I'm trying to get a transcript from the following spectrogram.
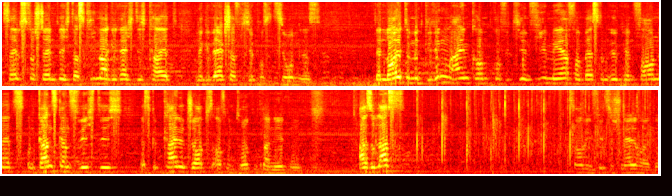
selbstverständlich, dass Klimagerechtigkeit eine gewerkschaftliche Position ist. Denn Leute mit geringem Einkommen profitieren viel mehr vom besseren ÖPNV-Netz und ganz, ganz wichtig, es gibt keine Jobs auf einem toten Planeten. Also lasst... Sorry, viel zu schnell heute.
